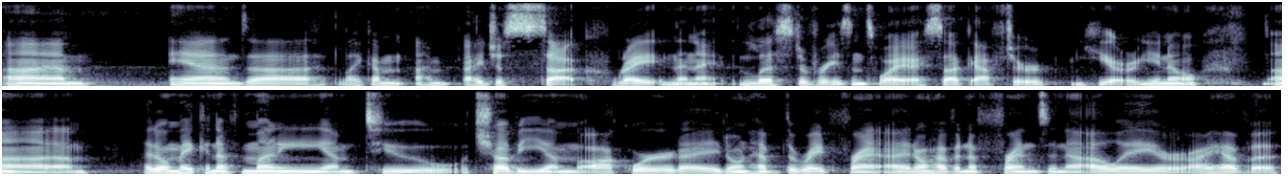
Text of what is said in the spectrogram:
um, and uh, like I'm I'm I just suck, right? And then I list of reasons why I suck after here, you know. Um, I don't make enough money. I'm too chubby. I'm awkward. I don't have the right friend. I don't have enough friends in LA, or I have a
